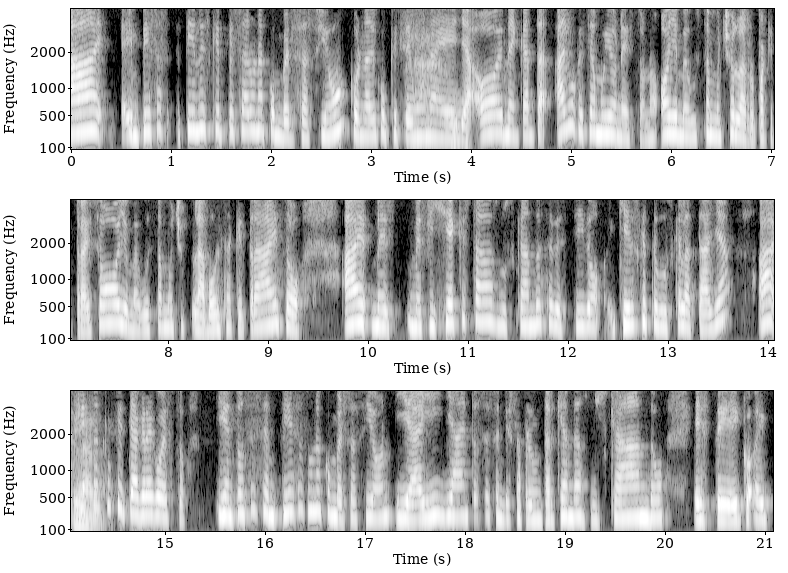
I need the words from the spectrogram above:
ah, empiezas, tienes que empezar una conversación con algo que te una a ella. Ay, me encanta, algo que sea muy honesto, ¿no? Oye, me gusta mucho la ropa que traes hoy, o me gusta mucho la bolsa que traes, o, ay, me, me fijé que estabas buscando ese vestido, ¿quieres que te busque la talla? Ah, ¿qué tal que si te agrego esto? Y entonces empiezas una conversación y ahí ya entonces empiezas a preguntar qué andas buscando, este, eh,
